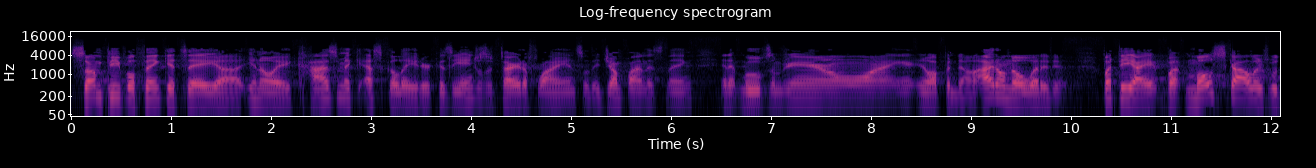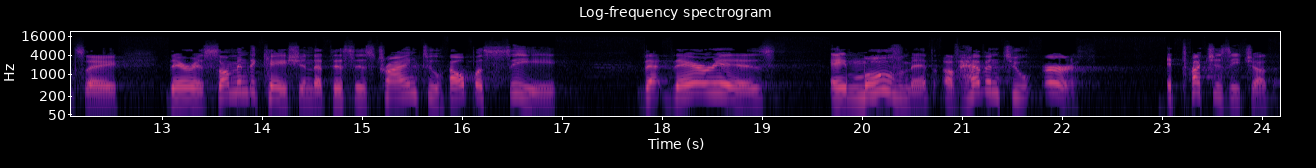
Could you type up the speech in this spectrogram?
Some people think it's a, uh, you know, a cosmic escalator because the angels are tired of flying, so they jump on this thing and it moves them you know, up and down. I don't know what it is. But, the, but most scholars would say there is some indication that this is trying to help us see that there is a movement of heaven to earth. It touches each other.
